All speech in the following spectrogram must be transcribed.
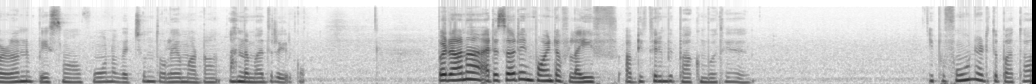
வழன்னு பேசுவான். ஃபோனை வச்சும் தொலைய மாட்டான். அந்த மாதிரி இருக்கும். பட் ஆனால் at a certain point of life அப்படி திரும்பி பார்க்கும்போது இப்போ ஃபோன் எடுத்து பார்த்தா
